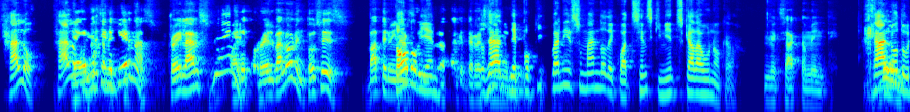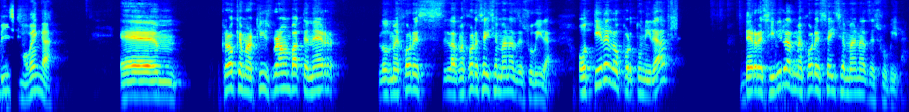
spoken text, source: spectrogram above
Jalo, jalo. Y además tiene piernas. Trey Lance puede correr el balón, entonces va a terminar todo bien. o sea, de poquito van a ir sumando de 400, 500 cada uno, cabrón. Exactamente. Jalo durísimo, venga. Em, creo que Marquise Brown va a tener los mejores, las mejores seis semanas de su vida. O tiene la oportunidad de recibir las mejores seis semanas de su vida.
